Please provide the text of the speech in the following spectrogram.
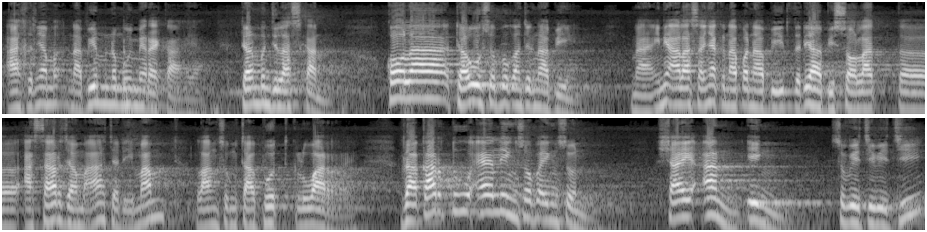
akhirnya Nabi menemui mereka ya dan menjelaskan. Kola dawuh sebuah kanjeng Nabi. Nah ini alasannya kenapa Nabi itu tadi habis sholat uh, asar jamaah jadi imam langsung cabut keluar. Zakartu eling sopa ingsun syai'an ing suwiji-wiji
